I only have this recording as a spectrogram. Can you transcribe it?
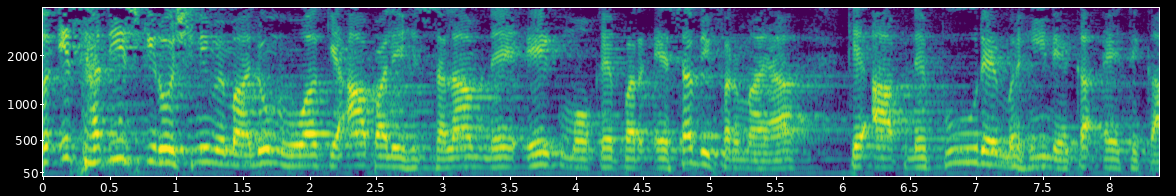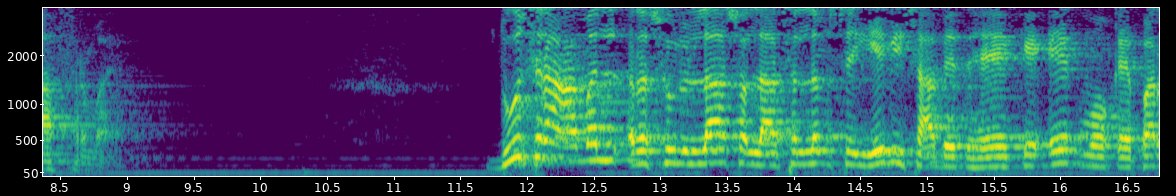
تو اس حدیث کی روشنی میں معلوم ہوا کہ آپ علیہ السلام نے ایک موقع پر ایسا بھی فرمایا کہ آپ نے پورے مہینے کا احتکاف فرمایا۔ دوسرا عمل رسول اللہ صلی اللہ علیہ وسلم سے یہ بھی ثابت ہے کہ ایک موقع پر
